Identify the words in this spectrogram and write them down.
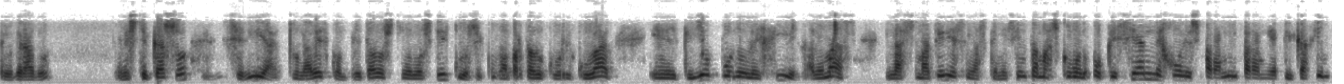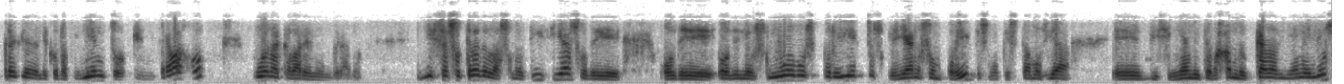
el grado. En este caso sería que una vez completados todos los círculos y con un apartado curricular en el que yo puedo elegir, además, las materias en las que me sienta más cómodo o que sean mejores para mí, para mi aplicación previa del conocimiento en mi trabajo, pueda acabar en un grado. Y esa es otra de las noticias o de, o de, o de los nuevos proyectos, que ya no son proyectos, sino que estamos ya eh, diseñando y trabajando cada día en ellos,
